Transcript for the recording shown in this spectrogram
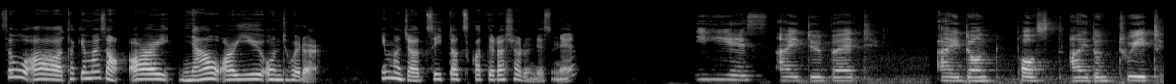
So, あ、竹前さん、are, now are you on Twitter? 今じゃあツイッター使ってらっしゃるんですね。Yes, I do, but I don't post. I don't tweet.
